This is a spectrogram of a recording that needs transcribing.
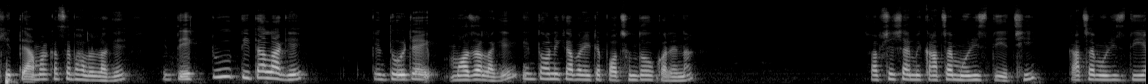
খেতে আমার কাছে ভালো লাগে। কিন্তু একটু তিতা লাগে, কিন্তু ওইটাই মজা লাগে। কিন্তু অনেকে আবার এটা পছন্দও করে না। সবশেষে আমি কাঁচা মরিচ দিয়েছি। কাঁচা মরিচ দিয়ে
